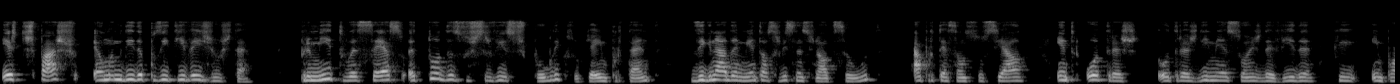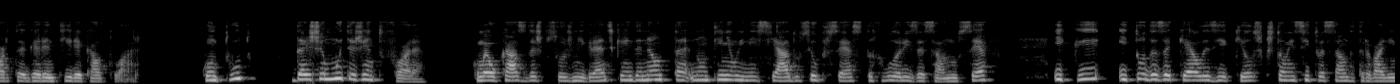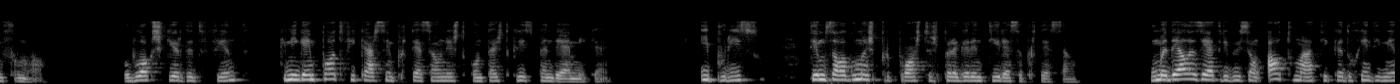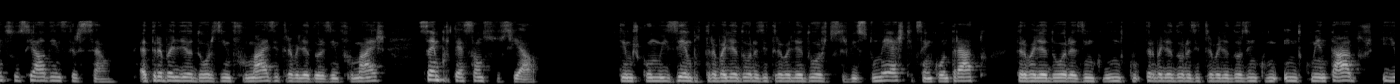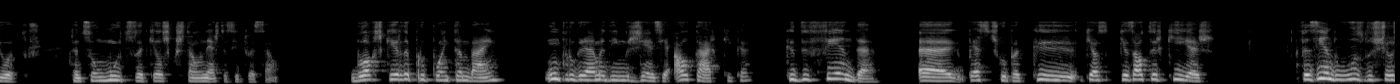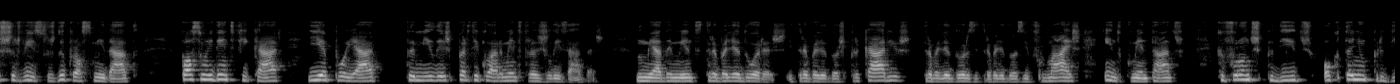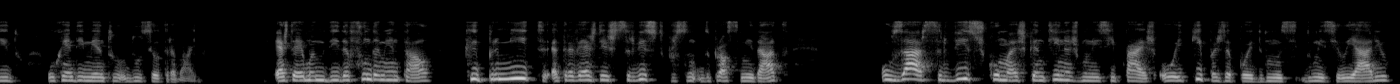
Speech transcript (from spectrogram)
Este despacho é uma medida positiva e justa. Permite o acesso a todos os serviços públicos, o que é importante, designadamente ao Serviço Nacional de Saúde, à proteção social, entre outras, outras dimensões da vida que importa garantir e cautelar. Contudo, deixa muita gente fora, como é o caso das pessoas migrantes que ainda não, não tinham iniciado o seu processo de regularização no CEF e, que, e todas aquelas e aqueles que estão em situação de trabalho informal. O Bloco Esquerda defende que ninguém pode ficar sem proteção neste contexto de crise pandémica E por isso, temos algumas propostas para garantir essa proteção. Uma delas é a atribuição automática do rendimento social de inserção a trabalhadores informais e trabalhadoras informais sem proteção social. Temos como exemplo trabalhadoras e trabalhadores do serviço doméstico sem contrato, trabalhadoras, trabalhadoras e trabalhadores indocumentados e outros. Portanto, são muitos aqueles que estão nesta situação. O Bloco de Esquerda propõe também um programa de emergência autárquica que defenda, uh, peço desculpa, que, que, as, que as autarquias, fazendo uso dos seus serviços de proximidade, possam identificar e apoiar famílias particularmente fragilizadas, nomeadamente trabalhadoras e trabalhadores precários, trabalhadores e trabalhadores informais, indocumentados, que foram despedidos ou que tenham perdido o rendimento do seu trabalho. Esta é uma medida fundamental que permite, através destes serviços de proximidade, usar serviços como as cantinas municipais ou equipas de apoio domiciliário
